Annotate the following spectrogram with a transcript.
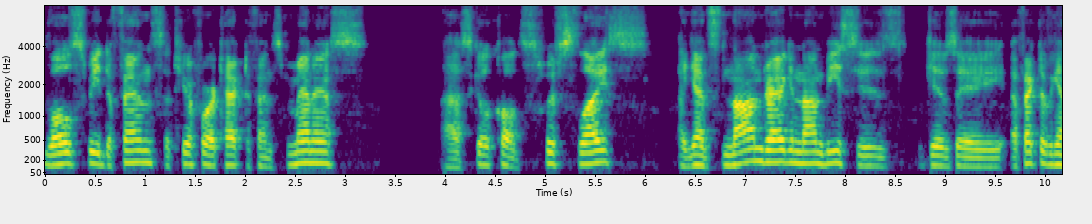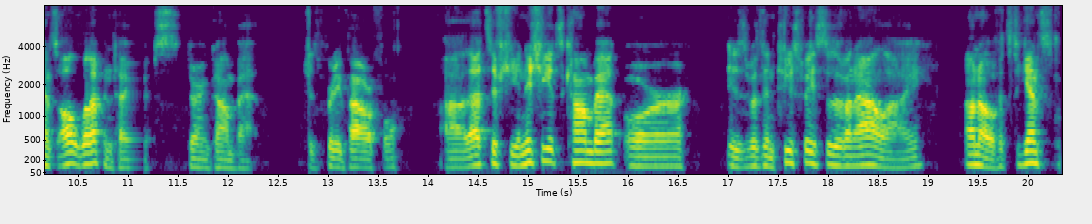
low speed defense, a tier four attack defense menace, a skill called Swift Slice against non-dragon, non-beasts gives a effective against all weapon types during combat, which is pretty powerful. Uh, that's if she initiates combat or is within two spaces of an ally. Oh no, if it's against.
